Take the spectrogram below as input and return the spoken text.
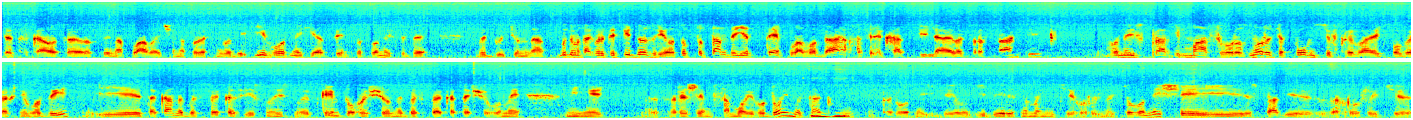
це така от рослина плаваюча на поверхні води, і водний гіацинт. От вони себе ведуть у нас, будемо так говорити, підозріло. Тобто там, де є тепла вода, а це якраз біля електростанцій, вони справді масово розмножуються, повністю вкривають поверхню води, і така небезпека, звісно, існує. Крім того, що небезпека, те, що вони змінюють е, режим самої водойми, так Мгм. природний і і де його руйнують, то вони ще і справді загрожують е,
